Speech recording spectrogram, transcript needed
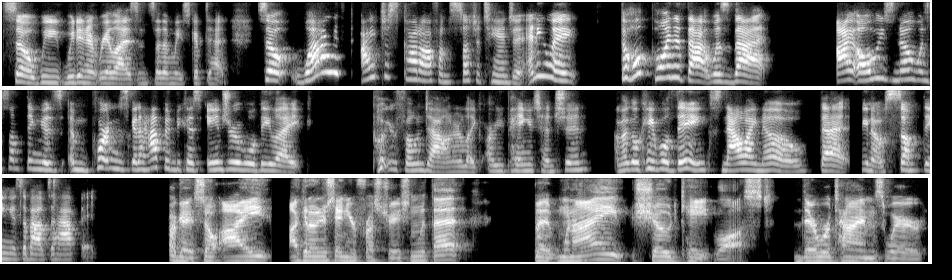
So we we didn't realize, and so then we skipped ahead. So why I just got off on such a tangent. Anyway, the whole point of that was that I always know when something is important is going to happen because Andrew will be like, "Put your phone down," or like, "Are you paying attention?" I'm like, okay, well, thanks. Now I know that, you know, something is about to happen. Okay, so I I can understand your frustration with that, but when I showed Kate Lost, there were times where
